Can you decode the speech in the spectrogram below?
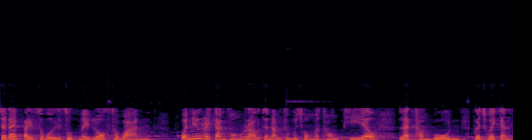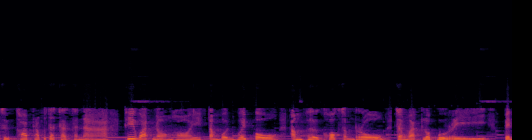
จะได้ไปเสวยสุขในโลกสวรรค์ วันนี้รายการของเราจะนำท่านผู้ชมมาท่องเที่ยว และทำบุญเพื่อช่วยกันสืบทอดพระพุทธศาสนา ที่วัดหนองหอยตำบลห้วยโป่งอำเภอโคกสำโรง จังหวัดลบบุรี เป็น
